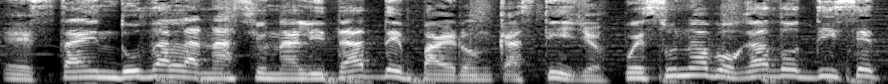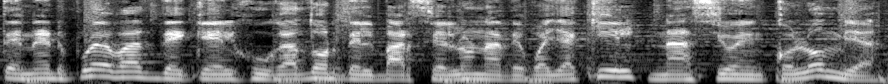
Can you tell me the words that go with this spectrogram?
Está en duda la nacionalidad de Byron Castillo, pues un abogado dice tener pruebas de que el jugador del Barcelona de Guayaquil nació en Colombia.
